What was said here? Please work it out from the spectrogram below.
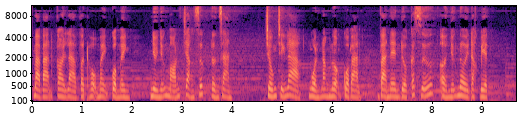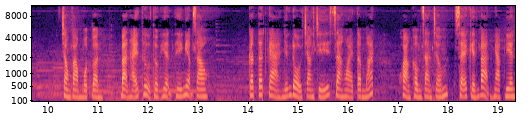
mà bạn coi là vật hộ mệnh của mình như những món trang sức đơn giản. Chúng chính là nguồn năng lượng của bạn và nên được cất giữ ở những nơi đặc biệt. Trong vòng một tuần, bạn hãy thử thực hiện thí nghiệm sau. Cất tất cả những đồ trang trí ra ngoài tầm mắt, khoảng không gian trống sẽ khiến bạn ngạc nhiên.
